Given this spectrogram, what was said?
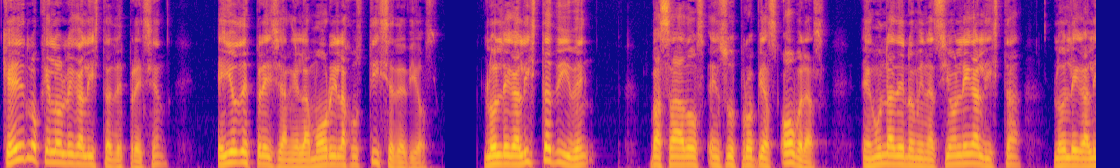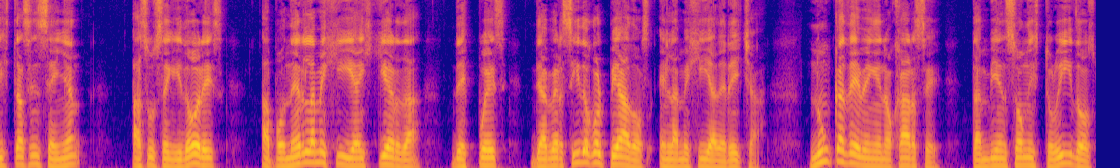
¿qué es lo que los legalistas desprecian? Ellos desprecian el amor y la justicia de Dios. Los legalistas viven basados en sus propias obras. En una denominación legalista, los legalistas enseñan a sus seguidores a poner la mejilla izquierda después de haber sido golpeados en la mejilla derecha. Nunca deben enojarse, también son instruidos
